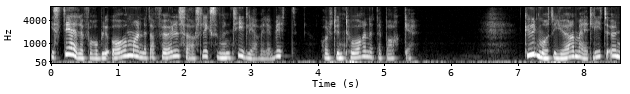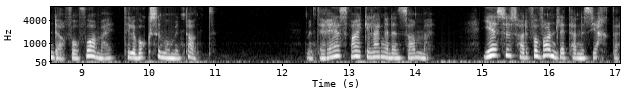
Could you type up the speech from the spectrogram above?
i stedet for å bli overmannet av følelser slik som hun tidligere ville blitt, holdt hun tårene tilbake. Gud måtte gjøre meg et lite under for å få meg til å vokse momentant. Men Therese var ikke lenger den samme. Jesus hadde forvandlet hennes hjerte.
